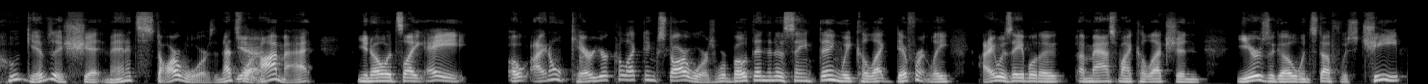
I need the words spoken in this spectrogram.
who gives a shit, man? It's Star Wars, and that's where I'm at. You know, it's like, hey, oh, I don't care. You're collecting Star Wars. We're both into the same thing. We collect differently. I was able to amass my collection years ago when stuff was cheap,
